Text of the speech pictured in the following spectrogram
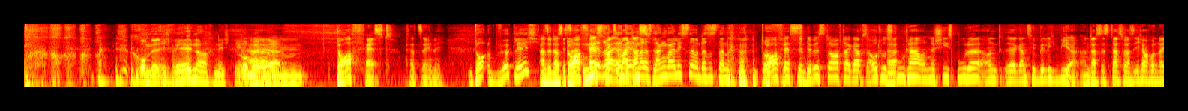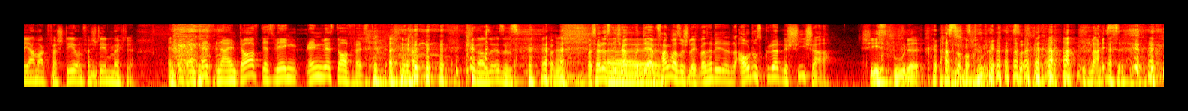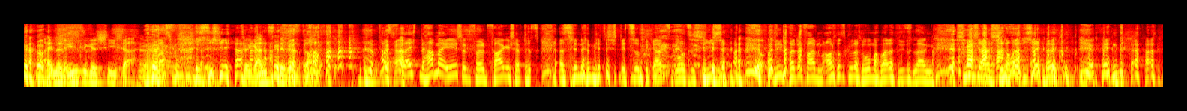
Rummel. Ich will noch nicht gehen. Rummel, Ähm, Dorffest tatsächlich. Do wirklich? Also das Ist Dorffest Niedersachsen war immer ja immer das- das Langweiligste und das ist dann Dorffest in Dibbesdorf, da gab es Autoscooter und eine Schießbude und äh, ganz viel billig Bier. Und das ist das, was ich auch unter Jahrmarkt verstehe und verstehen möchte. Es ist ein Fest in einem Dorf, deswegen nennen wir es Dorffest. Genau so ist es. Was hat das? Ich hab, Äh. der Empfang war so schlecht. Was hat ihr denn? Autoscooter hat eine Shisha. Schießbude. Achso. nice. Eine riesige Shisha. Was ja, Für ganz Dibbesdorf. was vielleicht ein Hammer eh schon für ein Fahrgeschäft ist, dass in der Mitte steht so eine ganz große Shisha und die Leute fahren im Autoscooter rum, haben alle diese langen Shisha-Schläuche in der Hand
